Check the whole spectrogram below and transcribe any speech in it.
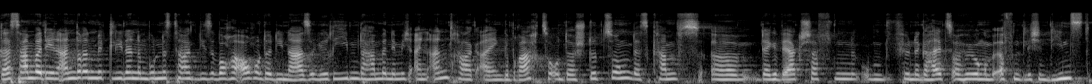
Das haben wir den anderen Mitgliedern im Bundestag diese Woche auch unter die Nase gerieben. Da haben wir nämlich einen Antrag eingebracht zur Unterstützung des Kampfs äh, der Gewerkschaften um, für eine Gehaltserhöhung im öffentlichen Dienst.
